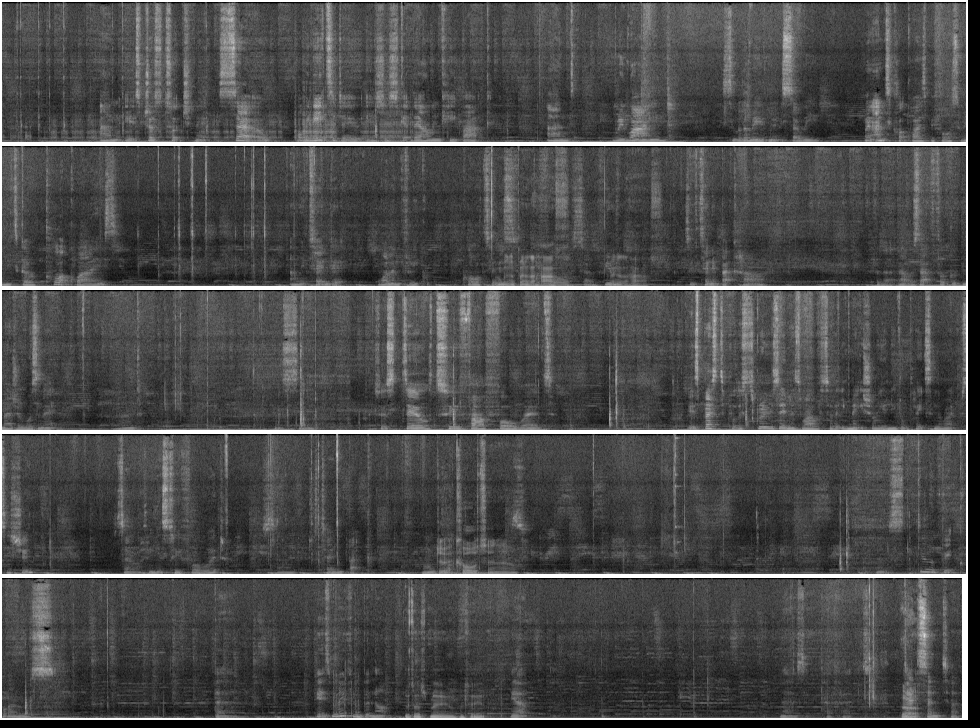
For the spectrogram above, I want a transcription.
And it's just touching it. So what we need to do is just get the Allen key back and rewind some of the movements. So we went anti-clockwise before, so we need to go clockwise. And we turned it one and three quarters. I'm going to put another half. So if you, Another half. so you turn it back half. That, that was that for good measure, wasn't it? And let's see. So it's still too far forward. It's best to put the screws in as well so that you make sure your needle plate's in the right position. So I think it's too forward. So just turn it back. I'll do a quarter now. It's still a bit close. There. It's moving but not. It does move, I see it. Yeah. There's perfect. Dead centre.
